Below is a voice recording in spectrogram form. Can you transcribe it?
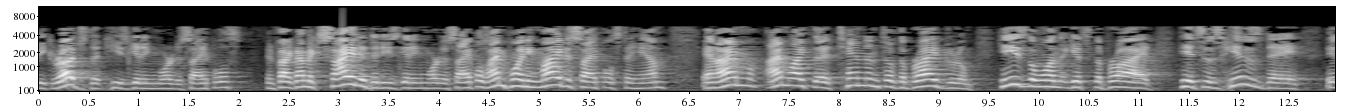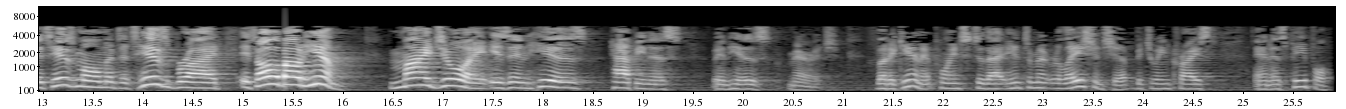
begrudged that he's getting more disciples. In fact, I'm excited that he's getting more disciples. I'm pointing my disciples to him, and I'm, I'm like the attendant of the bridegroom. He's the one that gets the bride. It's his day. It's his moment. It's his bride. It's all about him. My joy is in his happiness in his marriage. But again, it points to that intimate relationship between Christ and his people.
